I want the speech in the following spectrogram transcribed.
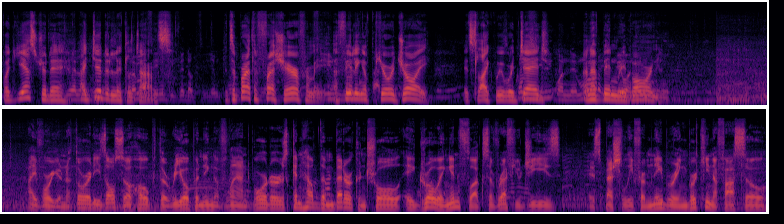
but yesterday I did a little dance. It's a breath of fresh air for me, a feeling of pure joy. It's like we were dead and have been reborn. Ivorian authorities also hope the reopening of land borders can help them better control a growing influx of refugees, especially from neighboring Burkina Faso,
